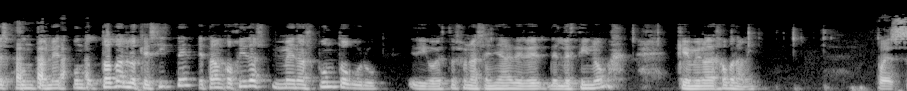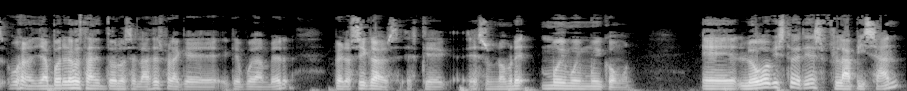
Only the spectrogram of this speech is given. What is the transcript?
.es, .net, todos los que existen están cogidos menos .guru. Y digo, esto es una señal del destino que me lo ha dejado para mí. Pues bueno, ya pondremos también todos los enlaces para que, puedan ver. Pero sí, claro, es, que es un nombre muy, muy, muy común. Eh, luego he visto que tienes Flapisan.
